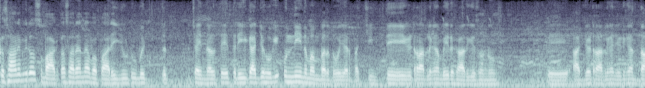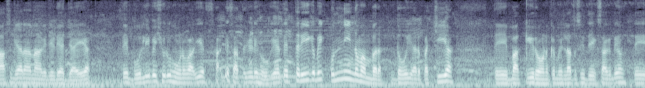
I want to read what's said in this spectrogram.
ਕਿਸਾਨ ਵੀਰੋ, ਸਵਾਗਤ ਹੈ ਸਾਰਿਆਂ ਦਾ ਵਪਾਰੀ YouTube ਤ- ਚੈਨਲ ਤੇ। ਤਰੀਕ ਅੱਜ ਹੋ ਗਈ 19 ਨਵੰਬਰ 2025 ਤੇ ਟਰਾਲੀਆਂ ਬਈ ਦਿਖਾ ਦਈਏ ਤੁਹਾਨੂੰ। ਤੇ ਅੱਜ ਟਰਾਲੀਆਂ ਜਿਹੜੀਆਂ 10 11 ਨਾਗ ਜਿਹੜੇ ਅੱਜ ਆਏ ਆ। ਤੇ ਬੋਲੀ ਵੀ ਸ਼ੁਰੂ ਹੋਣ ਵਾਲੀ ਹੈ 7:30 ਜਿਹੜੇ ਹੋ ਗਏ ਆ। ਤੇ ਤਰੀਕ ਵੀ 19 ਨਵੰਬਰ 2025 ਆ। ਤੇ ਬਾਕੀ ਰੌਣਕ ਮੇਲਾ ਤੁਸੀਂ ਦੇਖ ਸਕਦੇ ਹੋ। ਤੇ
